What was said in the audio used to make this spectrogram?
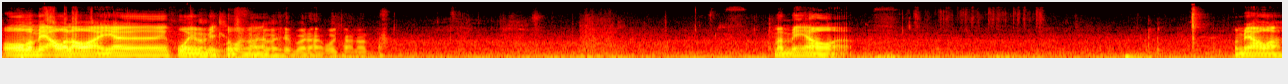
โอ้มันไม่เอากับเราอะไอ้เอ้ยควยมันไม่สวนมาด้วยเห็นว่าด่าโอชานอนมันไม่เอาอะ มันไม่เอาอะ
